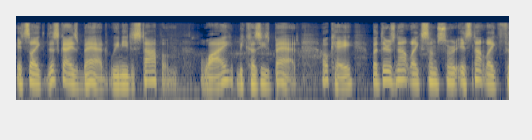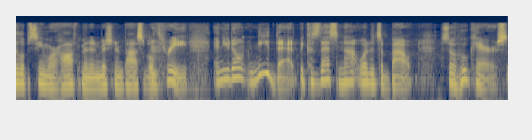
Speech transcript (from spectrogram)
It's like, this guy's bad. We need to stop him. Why? Because he's bad. Okay, but there's not like some sort. It's not like Philip Seymour Hoffman in Mission Impossible Three, and you don't need that because that's not what it's about. So who cares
